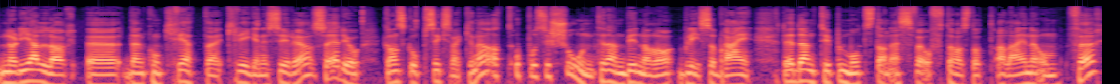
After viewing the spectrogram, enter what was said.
Når det gjelder den konkrete krigen krigen i Syria, så er det jo ganske oppsiktsvekkende at opposisjonen til den begynner å bli så brei. Det er den type motstand SV ofte har stått alene om før.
